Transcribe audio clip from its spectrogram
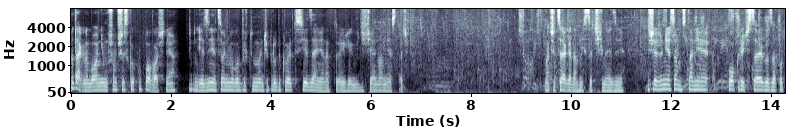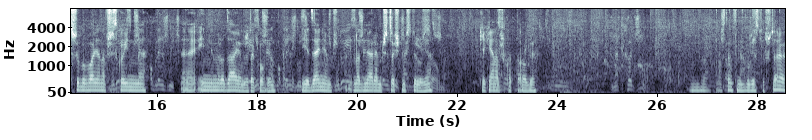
No tak, no bo oni muszą wszystko kupować, nie? Jedynie co oni mogą tu w tym momencie produkować to jest jedzenie, na które ich jak widzicie no nie stać. Znaczy co ja gadam, nie stać ich na jedzenie. Myślę, że nie są w stanie pokryć całego zapotrzebowania na wszystko inne e, innym rodzajem, że tak powiem, jedzeniem, czy nadmiarem, czy coś w tym stylu, nie? Tak jak ja na przykład to robię. Dobra, następnych 24.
